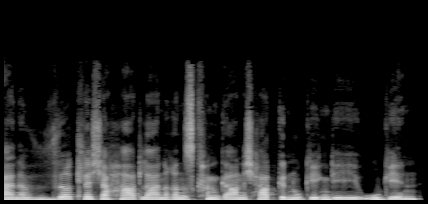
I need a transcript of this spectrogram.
eine wirkliche Hardlinerin. Es kann gar nicht hart genug gegen die EU gehen.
